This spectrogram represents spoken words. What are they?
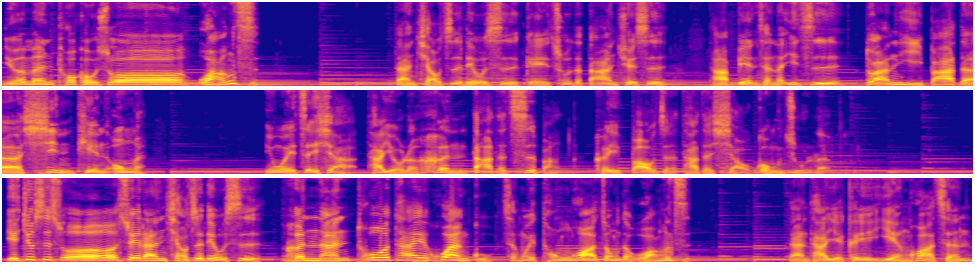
女儿们脱口说：“王子。”但乔治六世给出的答案却是，他变成了一只短尾巴的信天翁啊！因为这下他有了很大的翅膀，可以抱着他的小公主了。也就是说，虽然乔治六世很难脱胎换骨成为童话中的王子，但他也可以演化成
